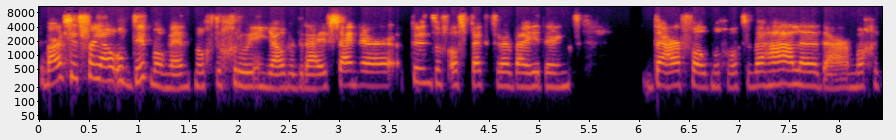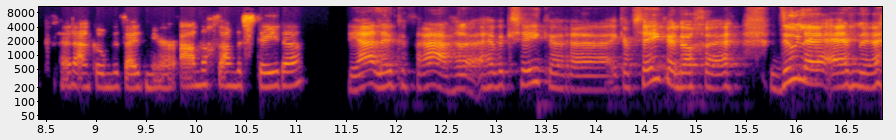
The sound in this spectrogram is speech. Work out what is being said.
Waar zit voor jou op dit moment nog de groei in jouw bedrijf? Zijn er punten of aspecten waarbij je denkt, daar valt nog wat te behalen, daar mag ik de aankomende tijd meer aandacht aan besteden? Ja, leuke vraag. Heb ik zeker. Uh, ik heb zeker nog uh, doelen en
